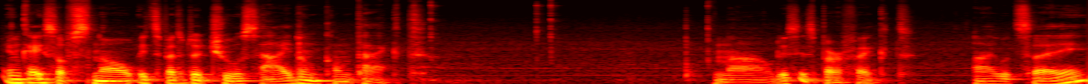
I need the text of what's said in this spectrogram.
In case of snow, it's better to choose hide on contact. Now, this is perfect. I would say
